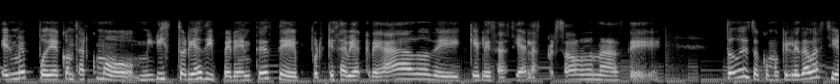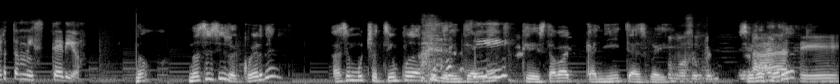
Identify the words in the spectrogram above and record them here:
él me podía contar como mil historias diferentes de por qué se había creado, de qué les hacía a las personas, de todo eso, como que le daba cierto misterio. No, no sé si recuerden, hace mucho tiempo antes del internet que estaba Cañitas, güey. Como super... ¿Sí, ah, sí.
